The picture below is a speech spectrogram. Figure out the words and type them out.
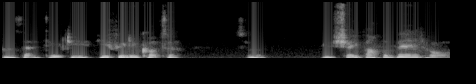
How does that do? Do you, do you feel you've got to sort of shape up a bit or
